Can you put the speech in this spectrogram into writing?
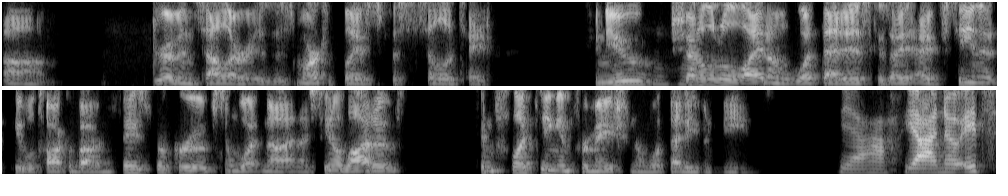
um, driven seller, is this marketplace facilitator. Can you mm-hmm. shed a little light on what that is? Because I've seen it people talk about in Facebook groups and whatnot, and I've seen a lot of conflicting information on what that even means. Yeah, yeah, no, it's.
